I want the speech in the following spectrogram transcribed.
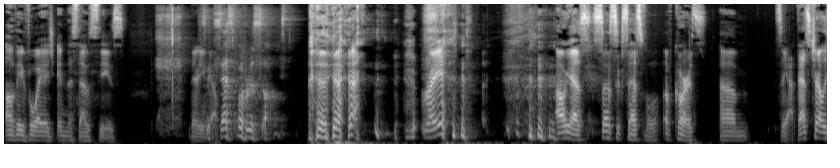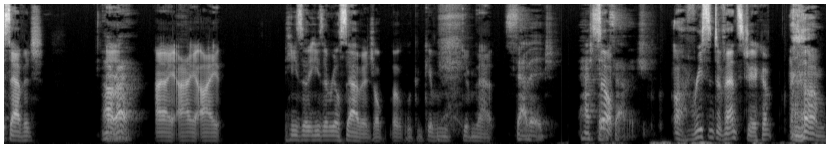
of a Voyage in the South Seas." There you go. Successful result. right? oh yes, so successful, of course. Um, so yeah, that's Charlie Savage. All Yeah. right. I, I, I. He's a he's a real savage. I'll, I'll give him give him that. Savage. Hashtag So- savage. Oh, recent events, Jacob. Mm.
